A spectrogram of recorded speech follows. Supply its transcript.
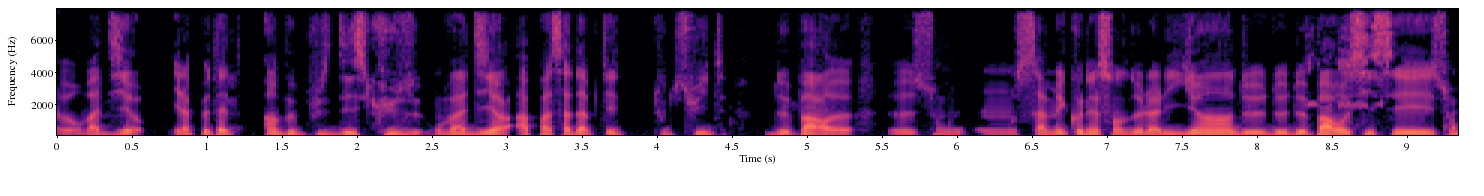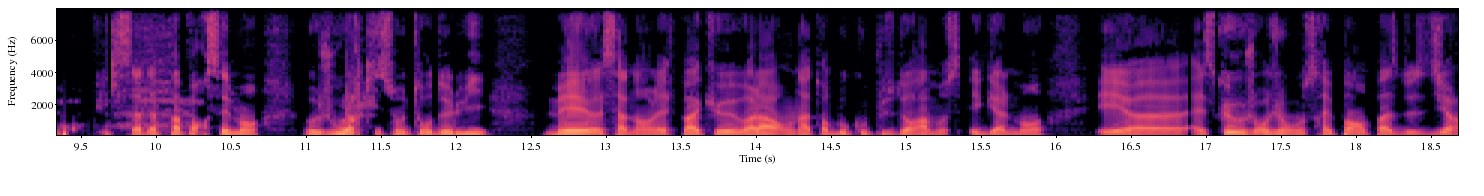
on va dire, il a peut-être un peu plus d'excuses, on va dire, à pas s'adapter tout de suite de par euh, son, sa méconnaissance de la Ligue 1, de, par aussi ses, son profil qui s'adapte pas forcément aux joueurs qui sont autour de lui mais euh, ça n'enlève pas que voilà, on attend beaucoup plus de Ramos également. Et euh, est-ce qu'aujourd'hui on ne serait pas en passe de se dire,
